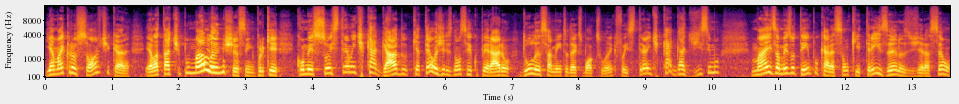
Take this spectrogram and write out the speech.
E a Microsoft, cara, ela tá tipo uma lancha, assim, porque começou extremamente cagado, que até hoje eles não se recuperaram do lançamento do Xbox One, que foi extremamente cagadíssimo. Mas ao mesmo tempo, cara, são que três anos de geração.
